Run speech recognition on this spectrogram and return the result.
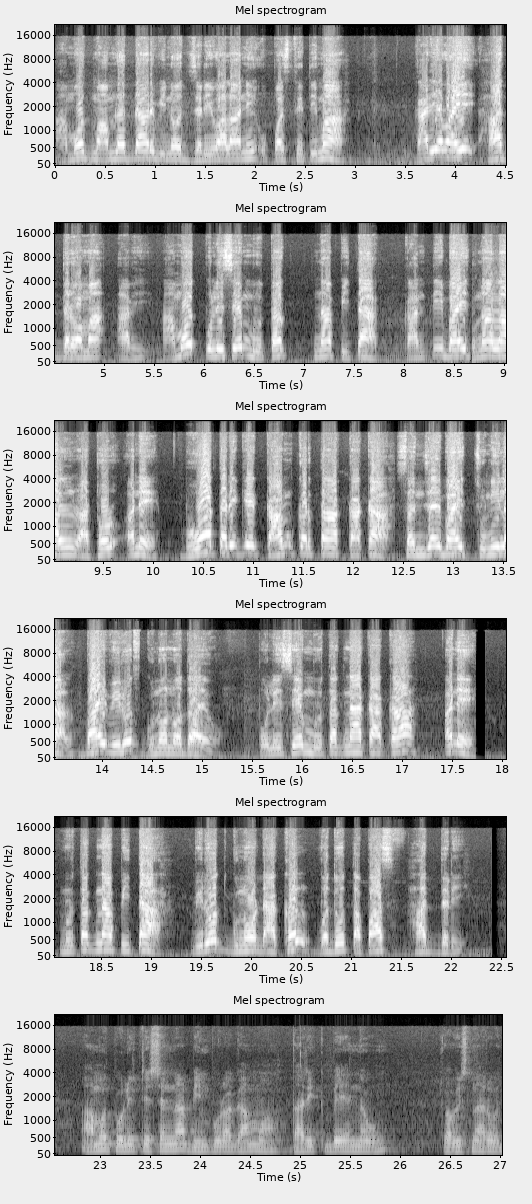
આમોદ મામલતદાર વિનોદ જરીવાલાની ઉપસ્થિતિમાં કાર્યવાહી હાથ ધરવામાં આવી. આમોદ પોલીસે મૃતકના પિતા કાંતિભાઈ ચુનાલાલ રાઠોડ અને ભુવા તરીકે કામ કરતા કાકા સંજયભાઈ ચુનીલાલ ભાઈ વિરુદ્ધ ગુનો નોંધાયો. પોલીસે મૃતકના કાકા અને મૃતકના પિતા વિરોધ ગુનો દાખલ વધુ તપાસ હાથ ધરી. આમોદ પોલીસ સ્ટેશનના ભીમપુરા ગામમાં તારીખ બે નવ ચોવીસના રોજ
